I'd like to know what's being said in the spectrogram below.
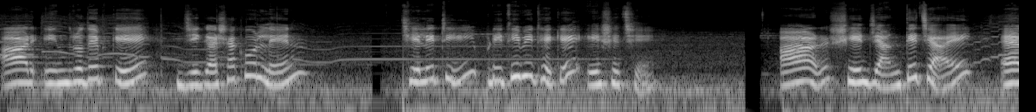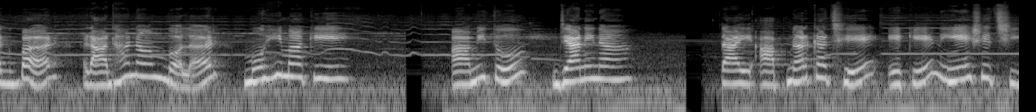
আর ইন্দ্রদেবকে জিজ্ঞাসা করলেন, ছেলেটি পৃথিবী থেকে এসেছে। আর সে জানতে চায়, একবার রাধা নাম বলার মহিমা কি? আমি তো জানি না। তাই আপনার কাছে একে নিয়ে এসেছি।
